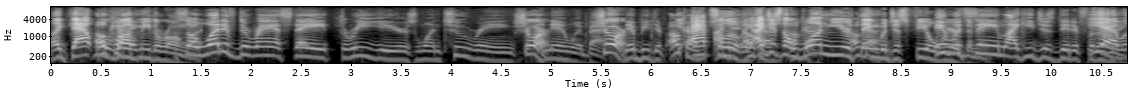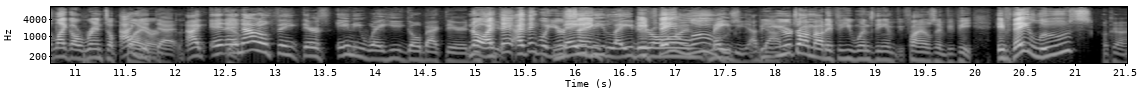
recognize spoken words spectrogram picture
like that will okay, rub me the wrong so way. So what if Durant stayed three years, won two rings, Sure. and then went back? Sure. it'd be different. Okay, I absolutely. I okay, just a okay, one-year okay. thing would just feel It weird would to me. seem like he just did it for the Yeah, like a rent a I player. I get that. I and, and I don't think there's any way he'd go back there. No, I year. think I think what you're Maybe saying later if they on, lose, maybe. I you're it. talking about if he wins the MV Finals MVP. If they lose, Okay.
